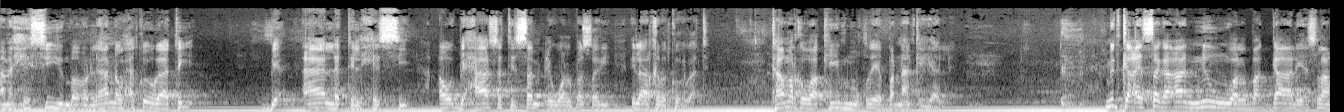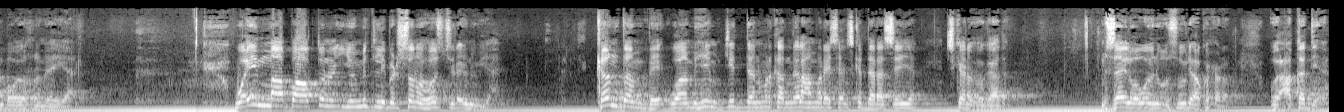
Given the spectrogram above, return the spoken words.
ama xisiyun baan lanna waxaad ku ogaatay biaalat اlxisi aw bixaasati الsamci wاlbasari ila akhir baad ku ogaatay kaa marka waa kii muuqday ee banaanka yaalla midka isaga ah nin walba gaal iyo islaamba way rumeeyaan wa imaa baailun iyo mid libidhsanoo hoos jira inuu yahay. Kan dambe waa muhiim jiddan markaad meelaha maraysaan iska daraaseeya iskana ogaada. Masaa'il waaweyn oo usuuliha ah ku xidhan oo caqadi ah.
